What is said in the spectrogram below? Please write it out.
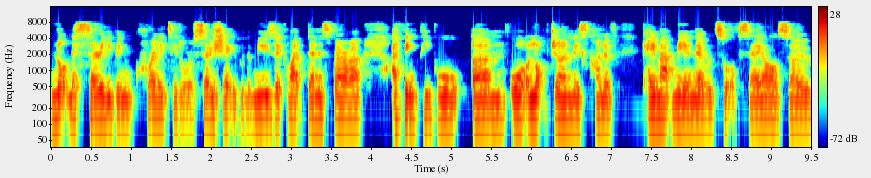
not necessarily been credited or associated with the music like Dennis Ferrer, I think people um, or a lot of journalists kind of came at me and they would sort of say, "Oh, so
